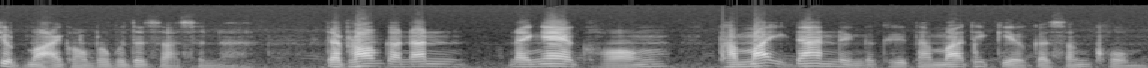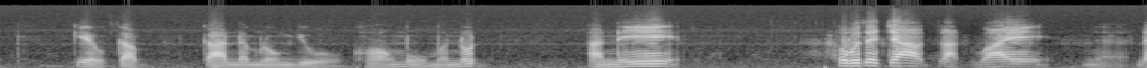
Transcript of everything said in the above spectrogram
จุดหมายของพระพุทธศาสนา แต่พร้อมกันนั้นในแง่ของ ธรรมะอีกด้านหนึ่งก็คือธรรมะที่เกี่ยวกับสังคม เกี่ยวกับการดำรงอยู่ของหมู่มนุษย์ อันนี้พระพุทธเจ้าตรัสไว้ใน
